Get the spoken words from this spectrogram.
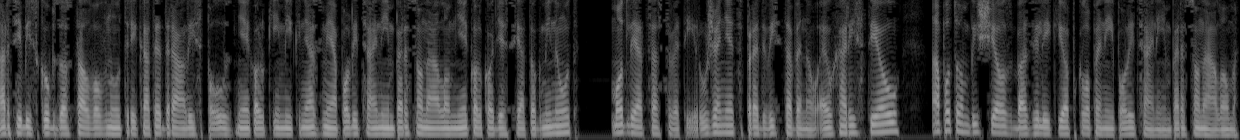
Arcibiskup zostal vo vnútri katedrály spolu s niekoľkými kňazmi a policajným personálom niekoľko desiatok minút, modliať sa svätý ruženec pred vystavenou Eucharistiou a potom vyšiel z baziliky obklopený policajným personálom.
